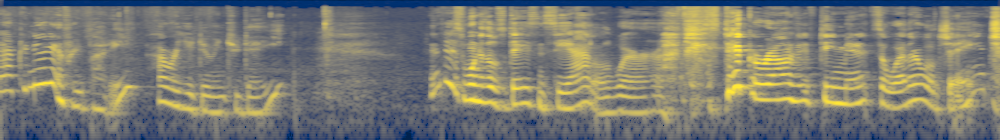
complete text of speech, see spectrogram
Good afternoon, everybody. How are you doing today? This is one of those days in Seattle where uh, if you stick around 15 minutes, the weather will change.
